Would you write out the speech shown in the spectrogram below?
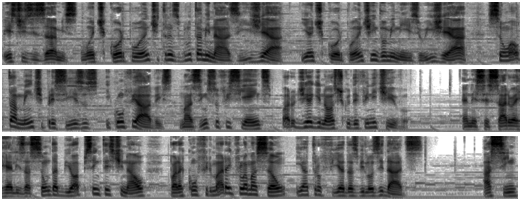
Estes exames, o anticorpo antitransglutaminase IgA e anticorpo antiendominísio IgA, são altamente precisos e confiáveis, mas insuficientes para o diagnóstico definitivo. É necessário a realização da biópsia intestinal para confirmar a inflamação e atrofia das vilosidades. Assim,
